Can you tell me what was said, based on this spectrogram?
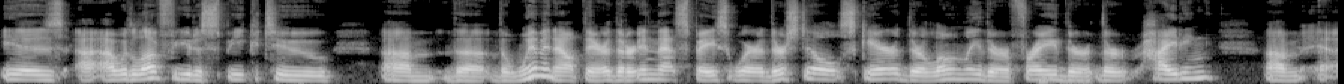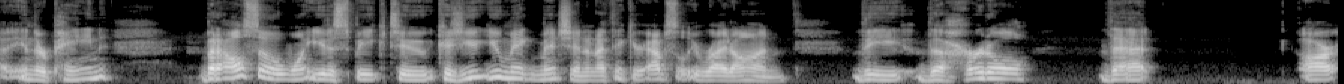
is uh, I would love for you to speak to um, the the women out there that are in that space where they're still scared, they're lonely, they're afraid, they're they're hiding. um, uh, in their pain. But I also want you to speak to because you you make mention, and I think you're absolutely right on the the hurdle that are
